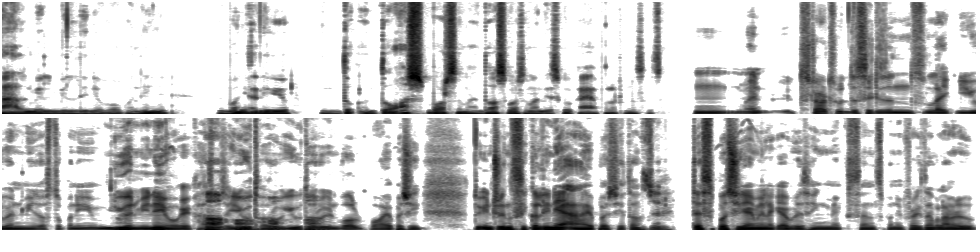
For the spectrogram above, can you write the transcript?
तालमेल मिलिदिने हो भने भइहाल्यो यो दस वर्षमा दस वर्षमा देशको कायापलट हुनसक्छ। And starts with the citizens like you and me जस्तो पनि यु एन्ड मी नै हो क्या खास युथहरू युथहरू। इन्भल्भ भएपछि त्यो इन्ट्रेन्सिकली नै आएपछि त त्यसपछि हामी लाइक एभ्रिथिङ मेक्स सेन्स पनि। फर इक्जाम्पल हामीहरू अ,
